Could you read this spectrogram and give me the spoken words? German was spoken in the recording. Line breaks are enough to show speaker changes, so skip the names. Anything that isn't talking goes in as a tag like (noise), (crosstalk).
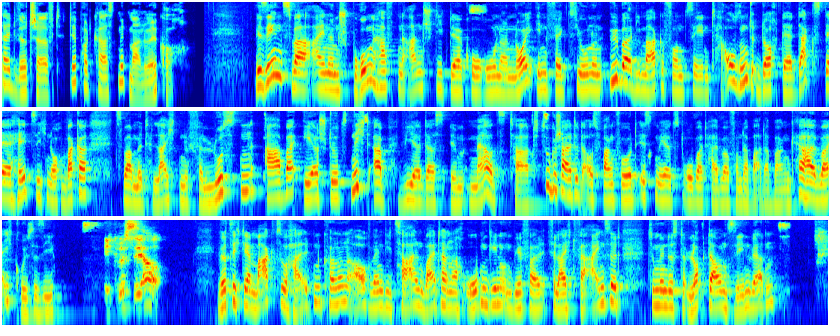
Inside Wirtschaft, der Podcast mit Manuel Koch.
Wir sehen zwar einen sprunghaften Anstieg der Corona-Neuinfektionen über die Marke von 10.000, doch der DAX, der hält sich noch wacker, zwar mit leichten Verlusten, aber er stürzt nicht ab, wie er das im März tat. Zugeschaltet aus Frankfurt ist mir jetzt Robert Halber von der Baderbank. Herr Halber, ich grüße Sie.
Ich grüße Sie auch.
Wird sich der Markt so halten können, auch wenn die Zahlen weiter nach oben gehen und wir vielleicht vereinzelt zumindest Lockdowns sehen werden?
